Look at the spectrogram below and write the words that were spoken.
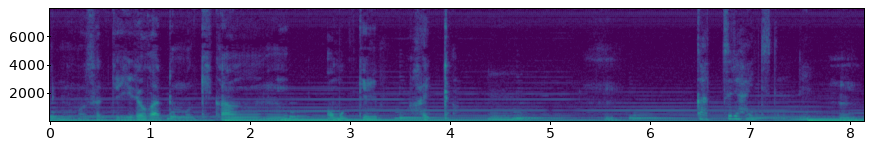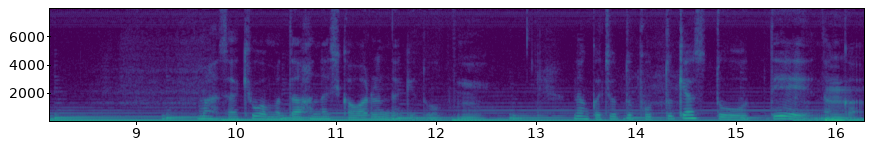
もうさっきひどかった。もう気管に思いっきり入った。うん。がっつり入ってたよね。うん。まあさ今日はまた話変わるんだけど。うんなんかちょっとポッドキャストでなんか、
